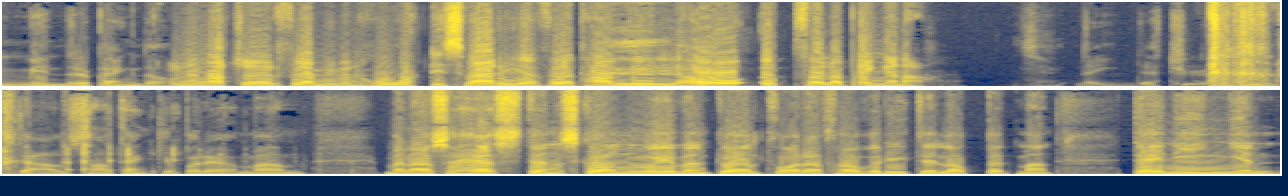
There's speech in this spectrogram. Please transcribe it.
mindre peng då. Och nu matchar Flemmingen hårt i Sverige för att han vill ha uppföljarpengarna. Nej, det tror jag inte alls han tänker på det. Men, men alltså hästen ska nog eventuellt vara favorit i loppet. Men den, är ingen,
